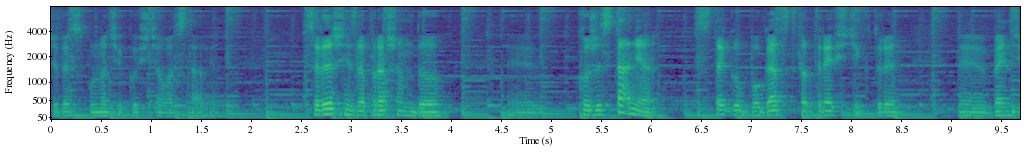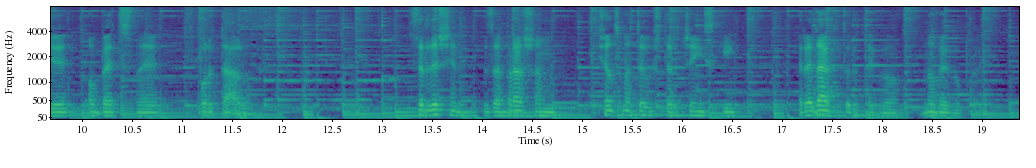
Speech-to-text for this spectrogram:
czy we wspólnocie Kościoła stawia. Serdecznie zapraszam do e, korzystania z tego bogactwa treści, które e, będzie obecne w portalu. Serdecznie zapraszam ksiądz Mateusz Tarczyński, redaktor tego nowego projektu.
